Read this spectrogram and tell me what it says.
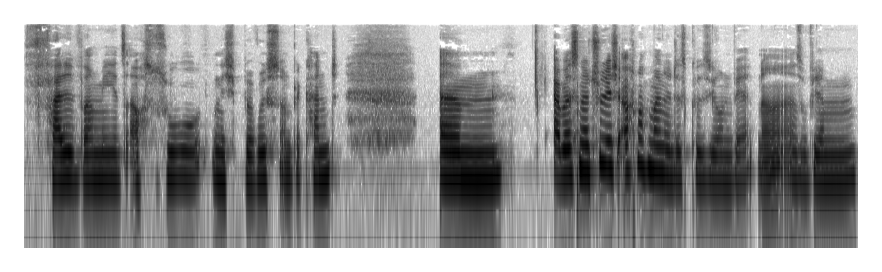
Fall war mir jetzt auch so nicht bewusst und bekannt. Ähm, aber es ist natürlich auch nochmal eine Diskussion wert, ne? Also wir haben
